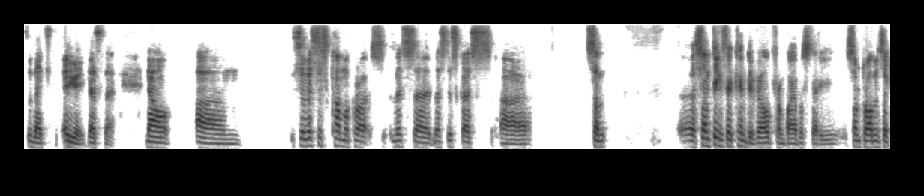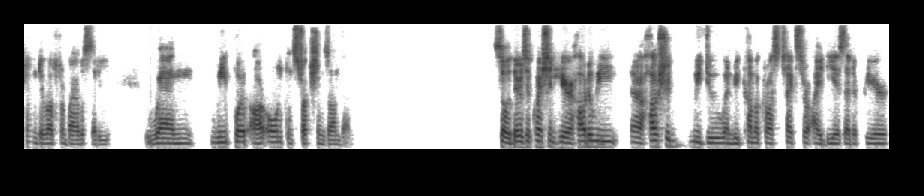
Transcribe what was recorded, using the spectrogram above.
so that's anyway. That's that. Now, um, so let's just come across. Let's uh, let's discuss uh, some uh, some things that can develop from Bible study. Some problems that can develop from Bible study when we put our own constructions on them so there's a question here how do we uh, how should we do when we come across texts or ideas that appear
